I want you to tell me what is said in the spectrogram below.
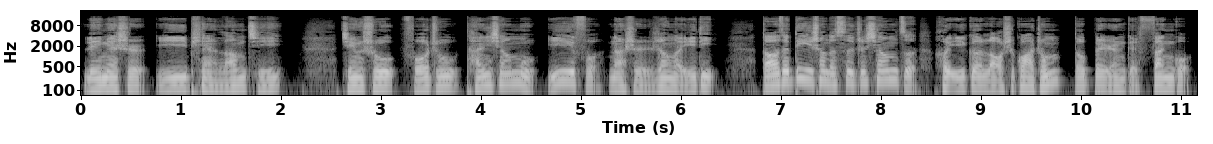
里面是一片狼藉，经书、佛珠、檀香木、衣服那是扔了一地。倒在地上的四只箱子和一个老式挂钟都被人给翻过。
